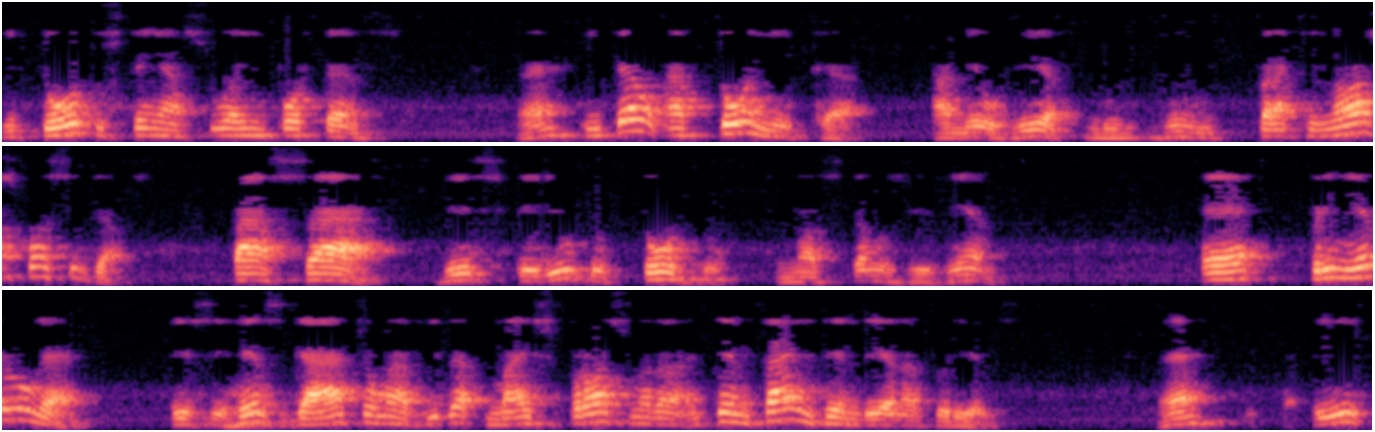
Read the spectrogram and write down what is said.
E todos têm a sua importância. Né? Então, a tônica, a meu ver, para que nós consigamos passar desse período todo que nós estamos vivendo, é, em primeiro lugar, esse resgate a uma vida mais próxima da tentar entender a natureza. Né? E,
